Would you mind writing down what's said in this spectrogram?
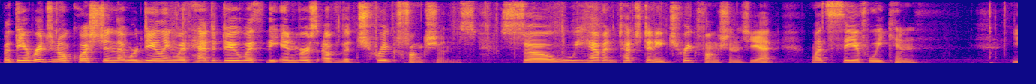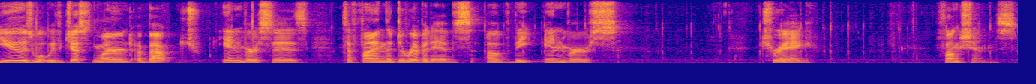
But the original question that we're dealing with had to do with the inverse of the trig functions. So we haven't touched any trig functions yet. Let's see if we can use what we've just learned about inverses to find the derivatives of the inverse trig functions.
